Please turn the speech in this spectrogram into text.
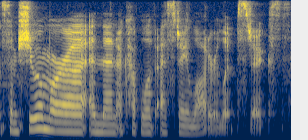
some Shu Uemura, and then a couple of Estee Lauder lipsticks.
